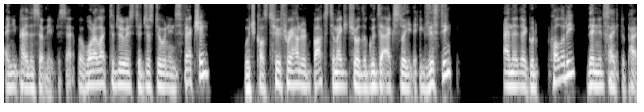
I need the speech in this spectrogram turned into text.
and you pay the 70%. But what I like to do is to just do an inspection, which costs two, 300 bucks to make sure the goods are actually existing and that they're good quality. Then it's safe to pay.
